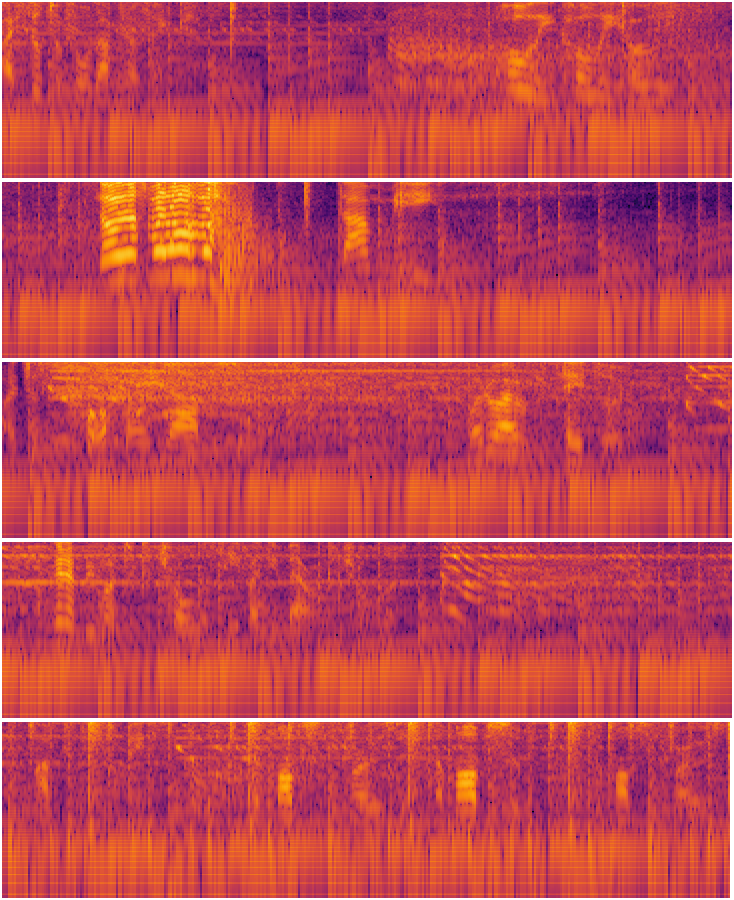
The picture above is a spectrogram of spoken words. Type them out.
I still took full damage, I think. Holy, holy, holy. No, that's my lava! Damn me. I just cut off my own lava source. Why do I have a potato? I'm gonna move on to controller, see if I do better on controller. The mobs are frozen. The mobs are the mobs are frozen.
